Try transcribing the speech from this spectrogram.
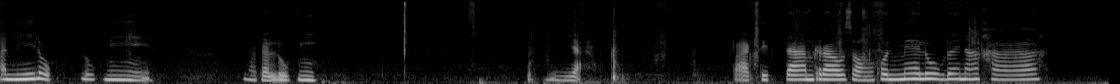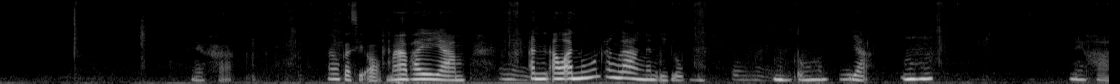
อันนี้ลูกลูกนี่แล้วก็ลูกนี่อย่าฝากติดตามเราสองคนแม่ลูกด้วยนะคะเนี่ยค่ะเอากระสิออกมาพยายามอันไหนอันเอาอันนู้นข้างล่างนั่นอีกลูกตรงไหนอืมตรงนู้นอย่าอือฮึนี่ค่ะ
